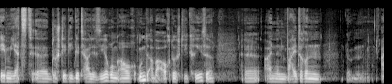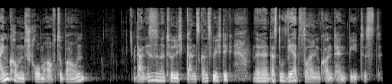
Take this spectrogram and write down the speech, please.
eben jetzt äh, durch die Digitalisierung auch und aber auch durch die Krise äh, einen weiteren ähm, Einkommensstrom aufzubauen, dann ist es natürlich ganz, ganz wichtig, äh, dass du wertvollen Content bietest.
